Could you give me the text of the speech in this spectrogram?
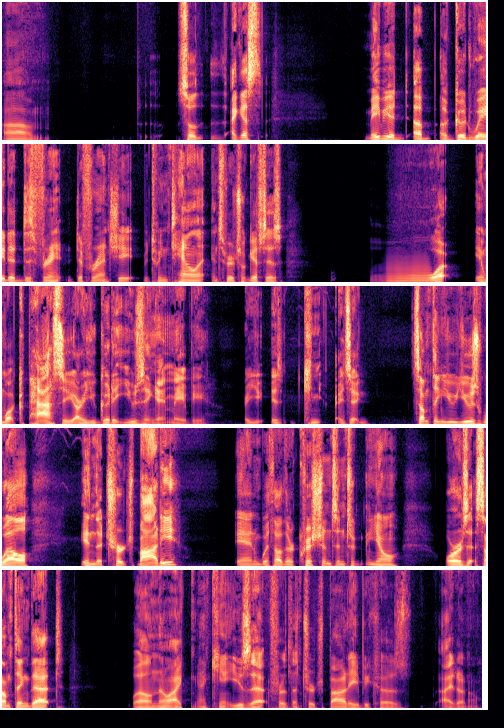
Um, so I guess maybe a, a, a good way to differ, differentiate between talent and spiritual gifts is what in what capacity are you good at using it? Maybe are you is can is it something you use well in the church body and with other Christians and to you know, or is it something that well no I I can't use that for the church body because I don't know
